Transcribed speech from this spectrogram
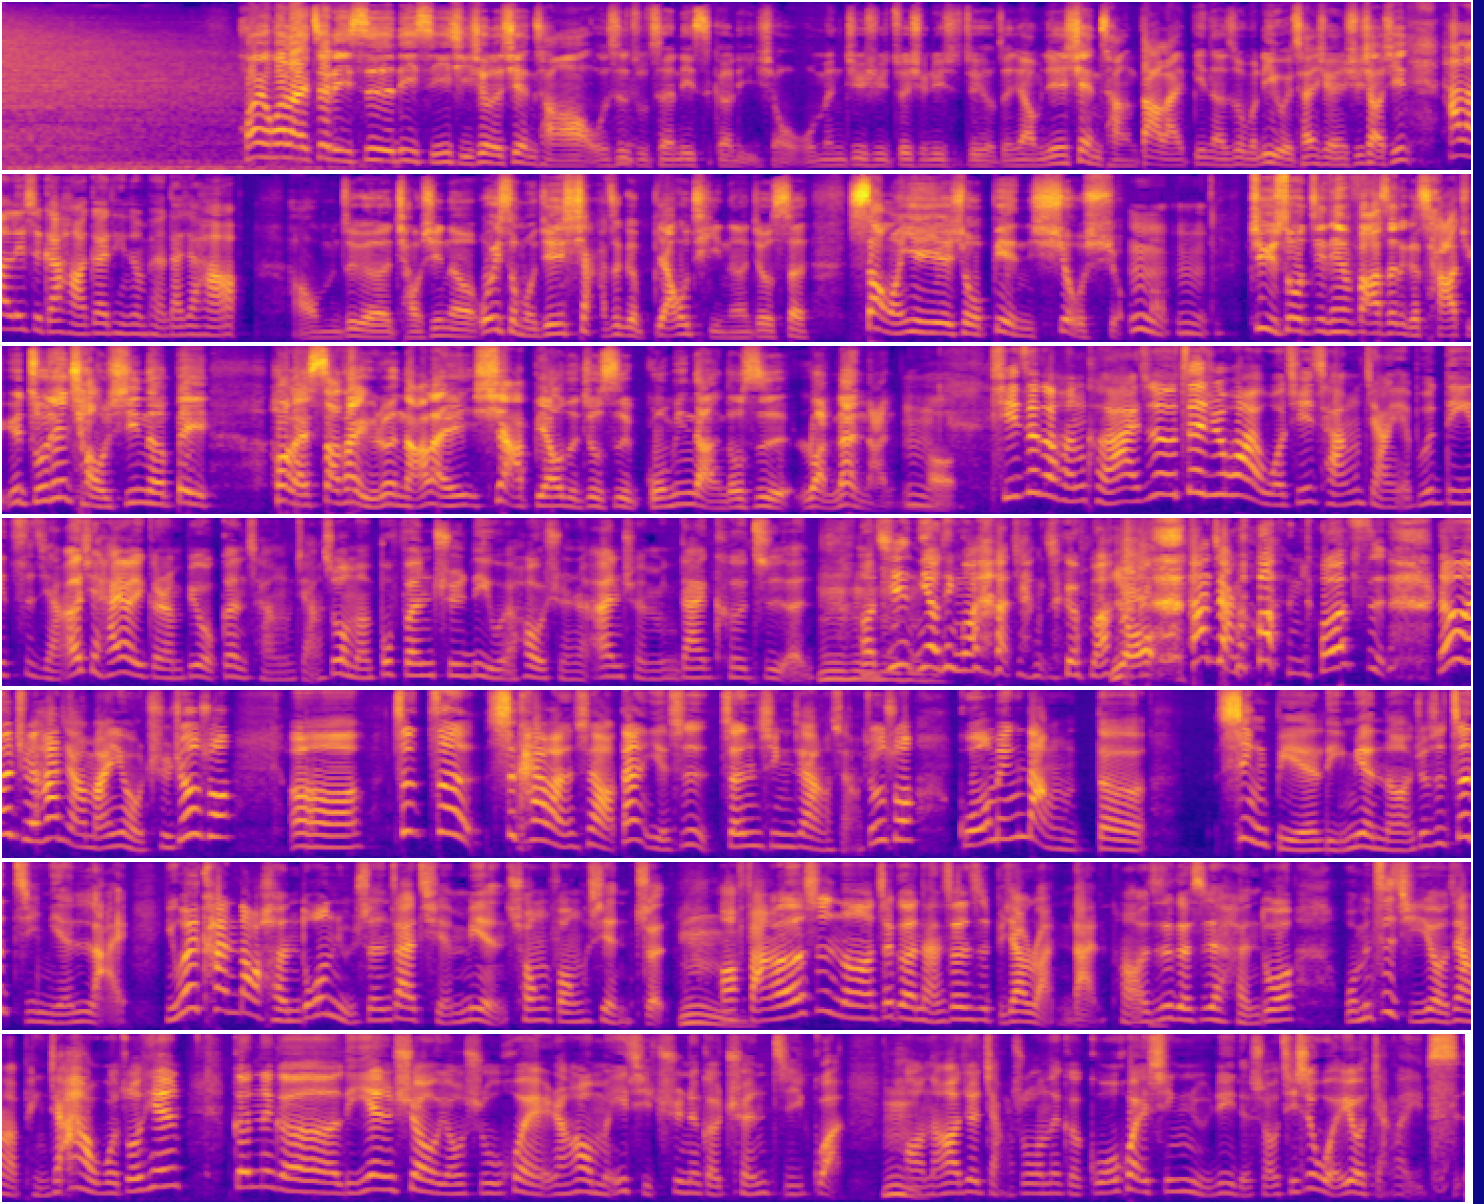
欢迎回来，这里是《历史一起秀》的现场啊！我是主持人历史哥李修，我们继续追寻历史，追求真相。我们今天现场大来宾呢，是我们立委参选人徐小新。Hello，历史哥好，各位听众朋友，大家好。好，我们这个巧心呢，为什么我今天下这个标题呢？就是上完夜夜秀变秀秀。嗯嗯，据说今天发生了个插曲，因为昨天巧心呢被。后来萨泰舆论拿来下标的就是国民党都是软烂男。嗯，其实这个很可爱，就是这句话我其实常讲，也不是第一次讲，而且还有一个人比我更常讲，是我们不分区立委候选人安全名单柯志恩。嗯，好，其实你有听过他讲这个吗？有，他讲过很多次，然后我就觉得他讲的蛮有趣，就是说，呃，这这是开玩笑，但也是真心这样想，就是说国民党的。性别里面呢，就是这几年来，你会看到很多女生在前面冲锋陷阵，嗯，哦，反而是呢，这个男生是比较软烂，好，这个是很多我们自己也有这样的评价。啊。我昨天跟那个李艳秀、游淑慧，然后我们一起去那个拳击馆，好，然后就讲说那个国会新女力的时候，其实我也有讲了一次，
